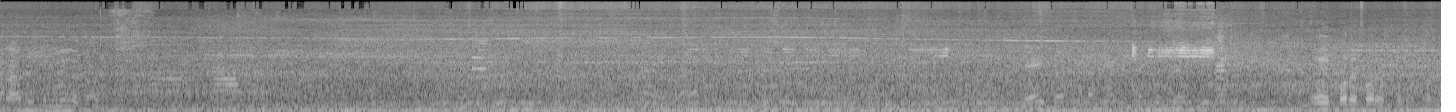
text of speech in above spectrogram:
এরা নতুন নিল তো। পরে পরে পরে এই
